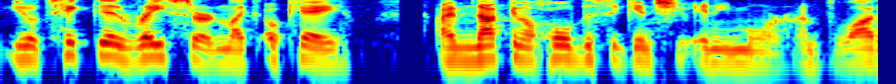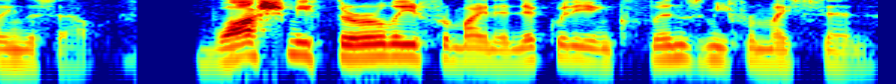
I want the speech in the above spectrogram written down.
you know take the eraser and like okay, I'm not going to hold this against you anymore. I'm blotting this out. Wash me thoroughly from mine iniquity and cleanse me from my sin.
